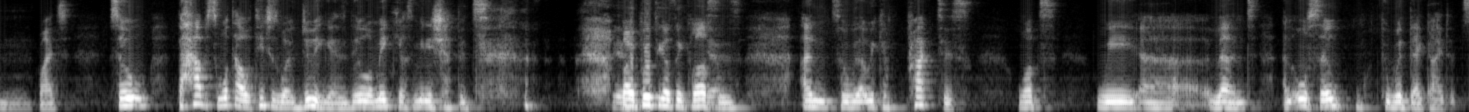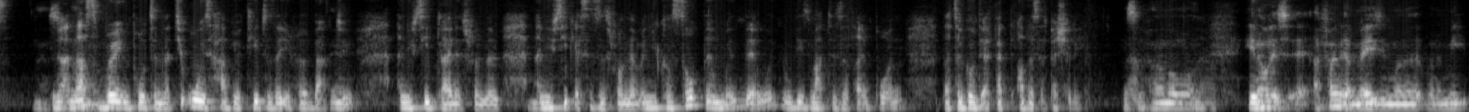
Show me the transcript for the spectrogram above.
Mm. right? So perhaps what our teachers were doing is they were making us mini shepherds by putting us in classes, and so that we can practice what we uh, learned, and also with their guidance. Yes, You know, and that's very important that you always have your teachers that you refer back Yeah. to, and you seek guidance from them, and you seek assistance from them, and you consult them with, the, with, with these matters that are important, that are going to affect others especially. Yeah. Subhanallah. Yeah. You know, it's I find it amazing when I when I meet,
